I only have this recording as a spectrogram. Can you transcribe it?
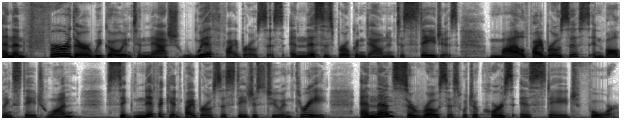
And then further, we go into NASH with fibrosis, and this is broken down into stages mild fibrosis involving stage one, significant fibrosis, stages two and three, and then cirrhosis, which of course is stage four.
